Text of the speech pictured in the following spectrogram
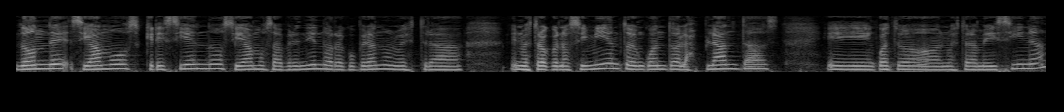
donde sigamos creciendo, sigamos aprendiendo, recuperando nuestra, nuestro conocimiento en cuanto a las plantas, eh, en cuanto a nuestra medicina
